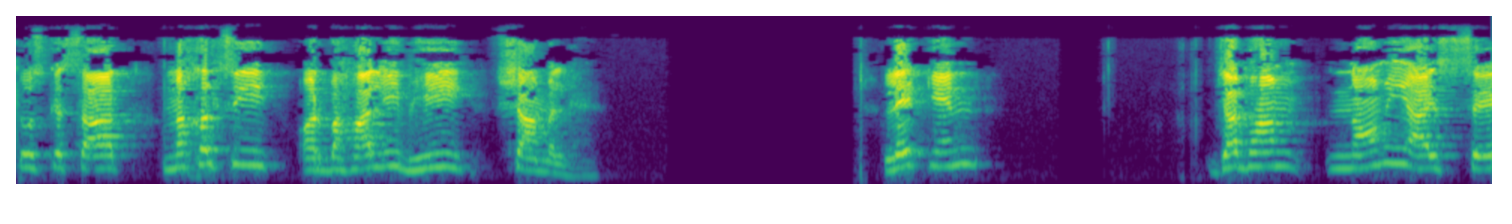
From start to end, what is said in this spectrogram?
तो उसके साथ मखलसी और बहाली भी शामिल है। लेकिन जब हम नौवीं आयत से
